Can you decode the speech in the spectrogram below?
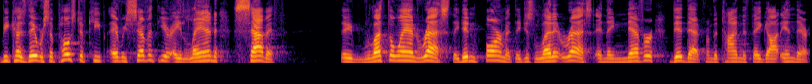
Because they were supposed to keep every seventh year a land Sabbath. They let the land rest. They didn't farm it, they just let it rest. And they never did that from the time that they got in there.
